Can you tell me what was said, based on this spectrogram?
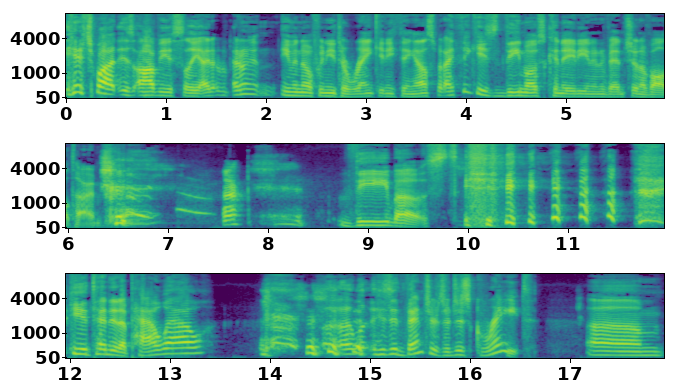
Hitchbot is obviously I don't I don't even know if we need to rank anything else, but I think he's the most Canadian invention of all time. the most. he attended a powwow. uh, his adventures are just great. Um,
